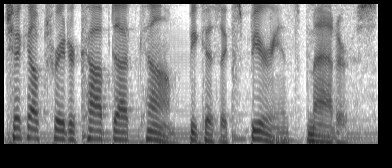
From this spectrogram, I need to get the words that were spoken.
Check out tradercobb.com because experience matters.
